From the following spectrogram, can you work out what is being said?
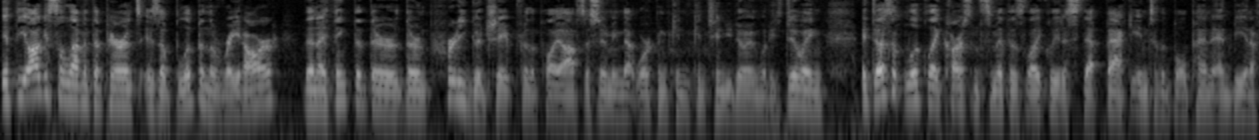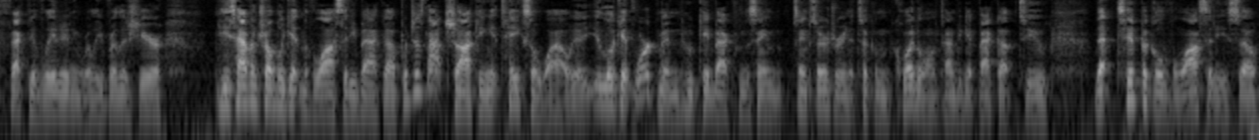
If the August 11th appearance is a blip in the radar, then I think that they're they're in pretty good shape for the playoffs, assuming that Workman can continue doing what he's doing. It doesn't look like Carson Smith is likely to step back into the bullpen and be an effective late inning reliever this year he's having trouble getting the velocity back up, which is not shocking. It takes a while. You look at Workman, who came back from the same same surgery, and it took him quite a long time to get back up to that typical velocity. So,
